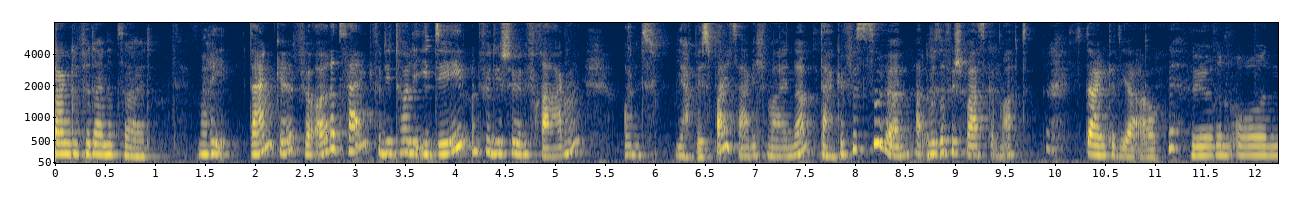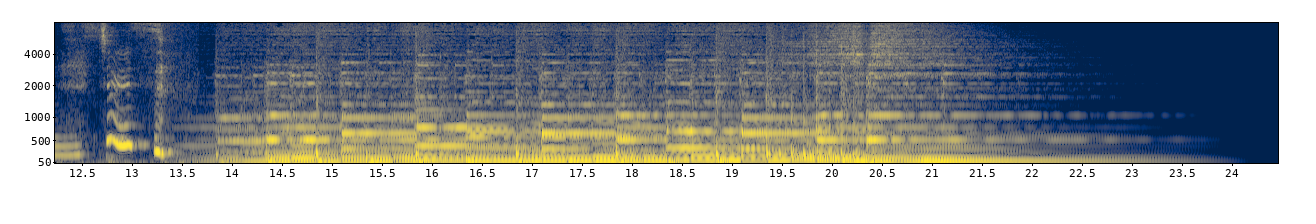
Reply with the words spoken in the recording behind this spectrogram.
Danke für deine Zeit. Marie, danke für eure Zeit, für die tolle Idee und für die schönen Fragen. Und ja, bis bald, sage ich mal. Ne? Danke fürs Zuhören. Hat mir so viel Spaß gemacht. Ich danke dir auch. Wir hören uns. Tschüss.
